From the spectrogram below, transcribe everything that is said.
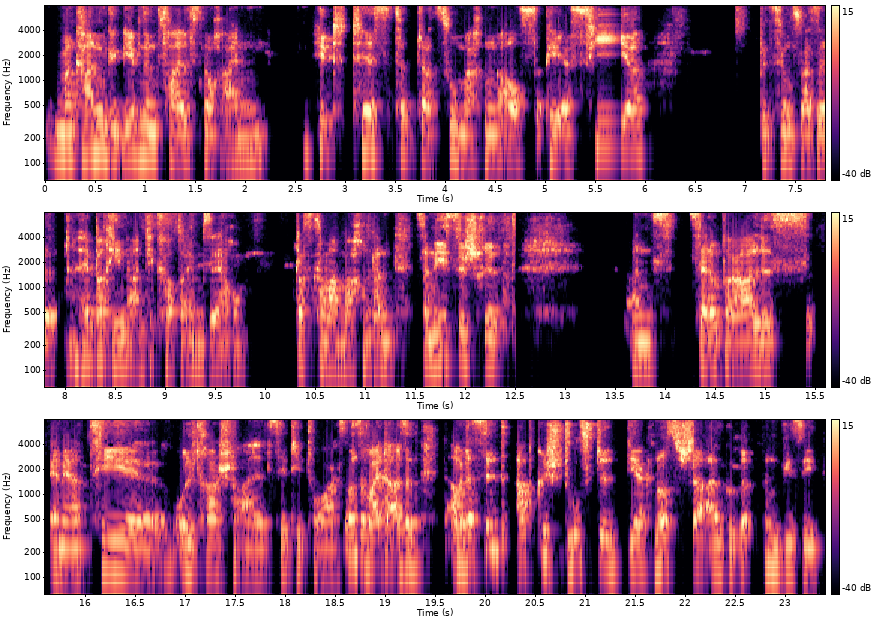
Man kann gegebenenfalls noch einen HIT-Test dazu machen auf PF4 beziehungsweise Heparin-Antikörper im Serum. Das kann man machen. Dann ist der nächste Schritt ans zerebrales MRT, Ultraschall, CT-Thorax und so weiter. Also, aber das sind abgestufte diagnostische Algorithmen, wie sie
